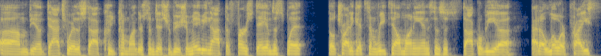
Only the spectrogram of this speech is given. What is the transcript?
um, you know, that's where the stock could come under some distribution. Maybe not the first day of the split. They'll try to get some retail money in since the stock will be uh, at a lower price,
